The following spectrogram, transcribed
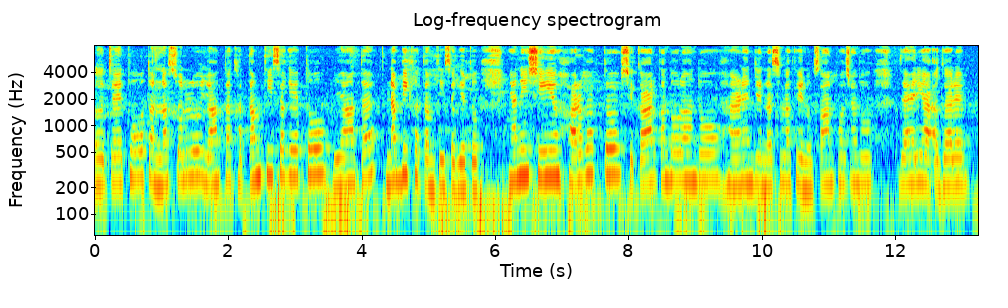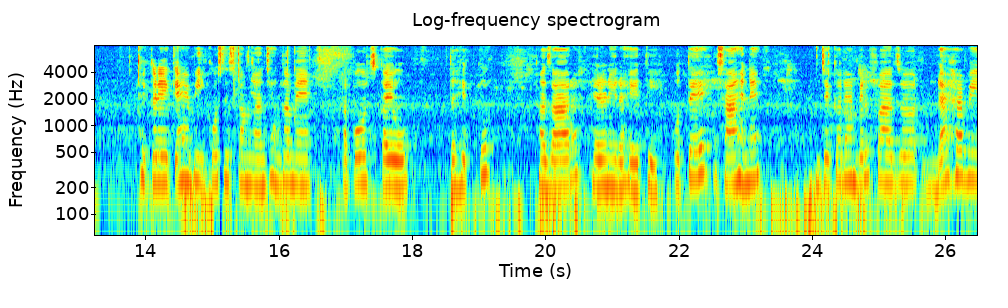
चए त नसुलु या त ख़तमु थी सघे थो या त न बि ख़तमु थी सघे थो यानी शींहुं हर वक़्तु शिकार कंदो रहंदो हाणे जे नसुल खे नुक़सानु पहुचंदो। ज़ाहिर आहे अगरि हिकिड़े कंहिं इकोसिस्टम या झंग में सपोज़ कयो, त हिकु हज़ार हिरणी रहे थी। उते छा जेकॾहिं बिलफर्ज़ ॾह बि,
